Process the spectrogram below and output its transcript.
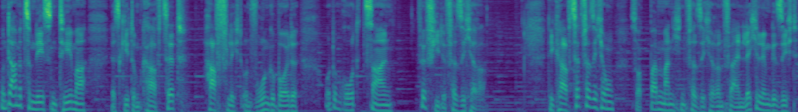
Und damit zum nächsten Thema. Es geht um Kfz, Haftpflicht und Wohngebäude und um rote Zahlen für viele Versicherer. Die Kfz-Versicherung sorgt bei manchen Versicherern für ein Lächeln im Gesicht,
